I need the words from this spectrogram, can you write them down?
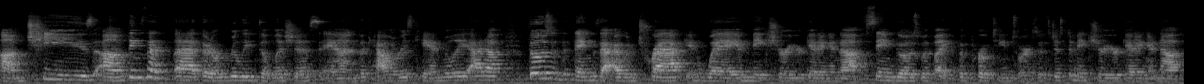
um, cheese, um, things that, that, that are really delicious and the calories can really add up. Those are the things that I would track and weigh and make sure you're getting enough. Same goes with like the protein sources, just to make sure you're getting enough.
